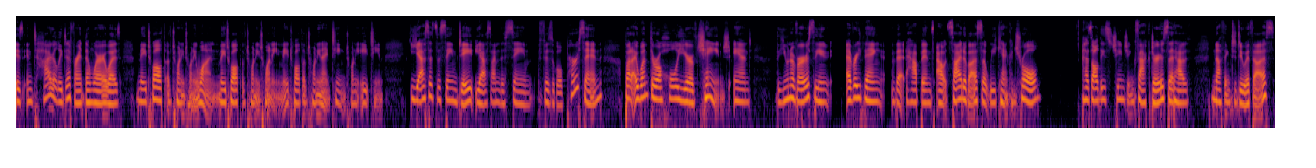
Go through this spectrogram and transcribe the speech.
is entirely different than where I was May 12th of 2021, May 12th of 2020, May 12th of 2019, 2018. Yes, it's the same date. Yes, I'm the same physical person, but I went through a whole year of change and the universe, the everything that happens outside of us that we can't control has all these changing factors that have nothing to do with us.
